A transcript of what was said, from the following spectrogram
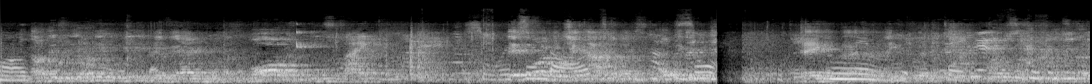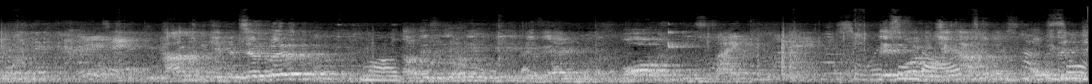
simple, now this is the only ingredient we vary. More means like. This one we check afterwards. Take that. And to keep it simple, now this is the only ingredient we vary. More means like. This one we check afterwards.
